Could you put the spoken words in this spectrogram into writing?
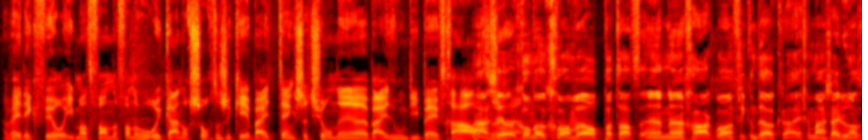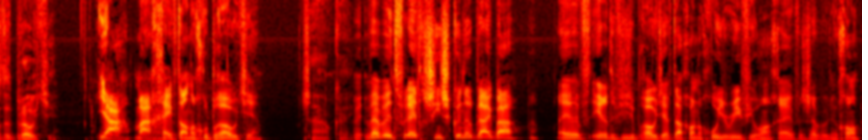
weet ik veel, iemand van, de- van de horeca nog ochtends een keer bij het tankstation bij het Hoendiep heeft gehaald. Maar ze konden ook gewoon wel patat en eh gehaktbal en frikandel krijgen. Maar zij doen altijd het broodje. Ja, maar geef dan een goed broodje. Ja, oké. We hebben in het verleden gezien, ze kunnen het blijkbaar. Hij heeft Het Eredivisie Broodje heeft daar gewoon een goede review aan gegeven. Ze hebben nu gewoon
